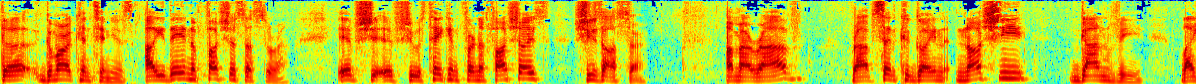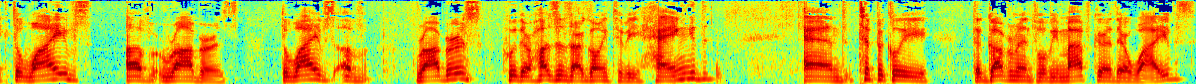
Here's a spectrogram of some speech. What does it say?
the Gemara continues. Ayidei nefashas asura. If she, if she was taken for nefashos, she's asur. Amar Rav, Rav said kagoin nashi ganvi, like the wives of robbers. The wives of robbers who their husbands are going to be hanged, and typically the government will be mafker their wives.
